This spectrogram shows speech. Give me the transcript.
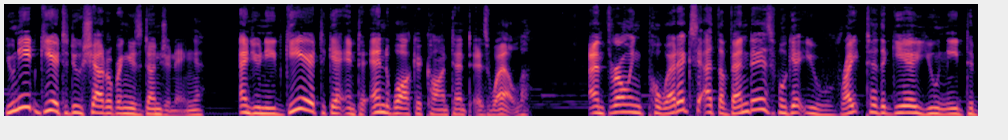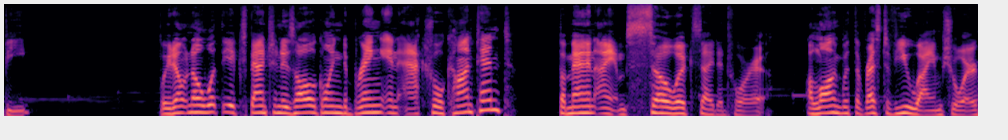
You need gear to do Shadowbringers dungeoning, and you need gear to get into Endwalker content as well. And throwing Poetics at the vendors will get you right to the gear you need to be. We don't know what the expansion is all going to bring in actual content, but man, I am so excited for it. Along with the rest of you, I am sure.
